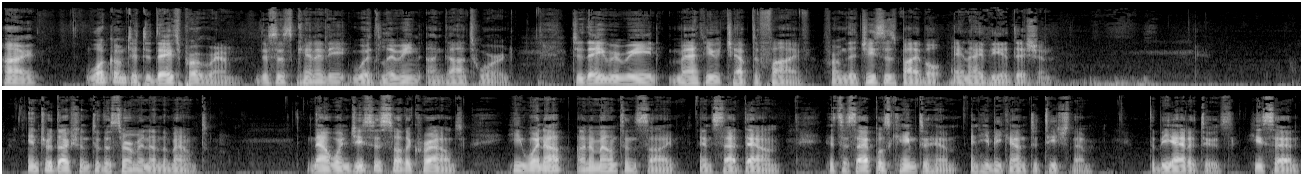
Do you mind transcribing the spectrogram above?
Hi, welcome to today's program. This is Kennedy with Living on God's Word. Today we read Matthew chapter 5 from the Jesus Bible NIV edition. Introduction to the Sermon on the Mount. Now, when Jesus saw the crowds, he went up on a mountainside and sat down. His disciples came to him, and he began to teach them. The Beatitudes. He said,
